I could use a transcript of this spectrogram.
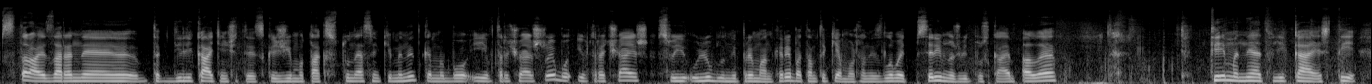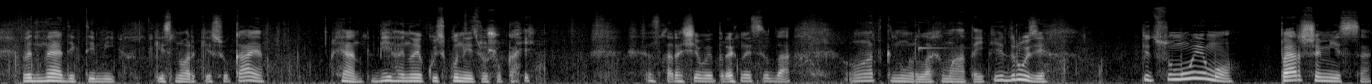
Стараюсь зараз не так делікатнічити, скажімо так, з тунесенькими нитками, бо і втрачаєш рибу, і втрачаєш свої улюблені приманки. Риба там таке можна не зловити, все рівно ж відпускаємо. Але ти мене відвлікаєш, ти ведмедик ти мій, якісь норки шукає. Хенк, бігай ну якусь куницю шукай. Зараз ще випригне сюди. От кнур лахматий. І друзі, підсумуємо перше місце.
